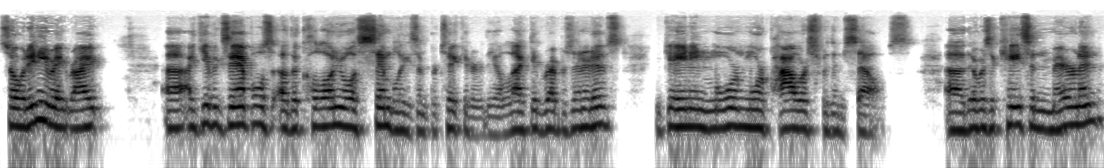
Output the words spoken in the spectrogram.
So, at any rate, right, uh, I give examples of the colonial assemblies in particular, the elected representatives gaining more and more powers for themselves. Uh, there was a case in Maryland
